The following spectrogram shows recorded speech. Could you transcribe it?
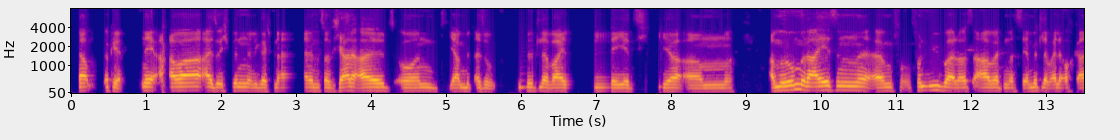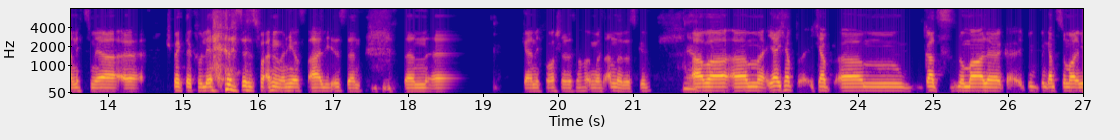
ja, okay. Nee, aber also ich bin, wie gesagt, ich bin 21 Jahre alt und ja, mit, also mittlerweile jetzt hier ähm, am Rumreisen, ähm, von, von, überall aus arbeiten, das ist ja mittlerweile auch gar nichts mehr äh, spektakuläres ist, vor allem wenn man hier auf Bali ist, dann, dann äh, gar nicht vorstellen, dass es noch irgendwas anderes gibt. Ja. Aber ähm, ja, ich habe ich hab, ähm, ganz normale, ich bin ganz normal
